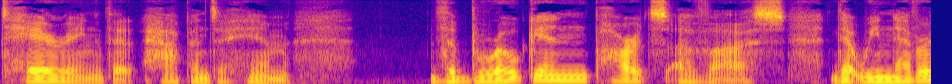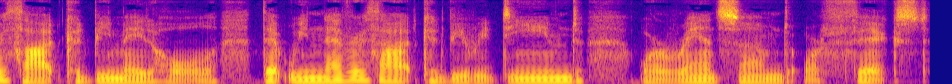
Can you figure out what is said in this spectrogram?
tearing that happened to him, the broken parts of us that we never thought could be made whole, that we never thought could be redeemed or ransomed or fixed,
